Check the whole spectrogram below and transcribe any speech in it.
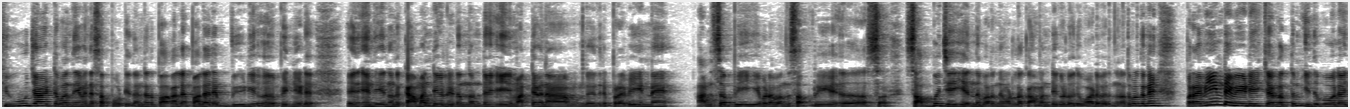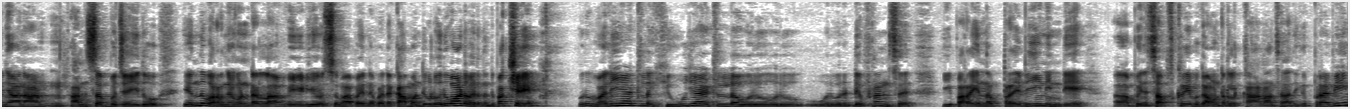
ഹ്യൂജ് ആയിട്ട് വന്ന് ഇവനെ സപ്പോർട്ട് ചെയ്തു. എന്റെ പല പലരും വീഡിയോ പിന്നീട് എന്ത് ചെയ്യുന്നുണ്ട് കമന്റുകൾ ഇടുന്നുണ്ട്. ഈ മറ്റവൻ പ്രവീണിനെ അൺസബ് ചെയ്യും ഇവിടെ വന്ന് സബ് സബ് ചെയ്യ് എന്ന് പറഞ്ഞുകൊണ്ടുള്ള കമന്റുകൾ ഒരുപാട് വരുന്നുണ്ട്. അതുപോലെ തന്നെ പ്രവീണിന്റെ വീഡിയോയ്ക്കകത്തും ഇതുപോലെ ഞാൻ അൺസബ് ചെയ്തു എന്ന് പറഞ്ഞുകൊണ്ടുള്ള വീഡിയോസും പിന്നെ പിന്നെ കമന്റുകൾ ഒരുപാട് വരുന്നുണ്ട്. പക്ഷേ ഒരു വലിയായിട്ടുള്ള ഹ്യൂജ് ആയിട്ടുള്ള ഒരു ഒരു ഒരു ഒരു ഡിഫറൻസ് ഈ പറയുന്ന പ്രവീണിന്റെ പിന്നെ സബ്സ്ക്രൈബ് കൗണ്ടറിൽ കാണാൻ സാധിക്കും. പ്രവീൺ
